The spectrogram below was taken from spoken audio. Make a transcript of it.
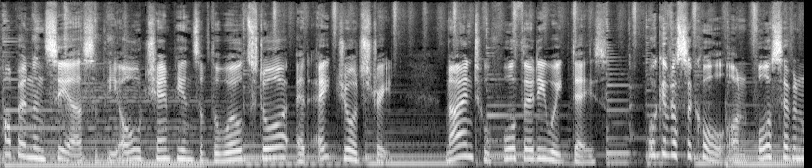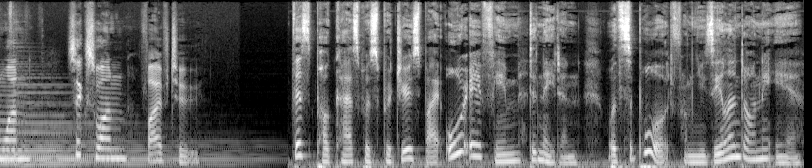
Hop in and see us at the old Champions of the World store at 8 George Street, 9 till 4:30 weekdays, or give us a call on 471 6152. This podcast was produced by OAR FM Dunedin with support from New Zealand On the Air.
